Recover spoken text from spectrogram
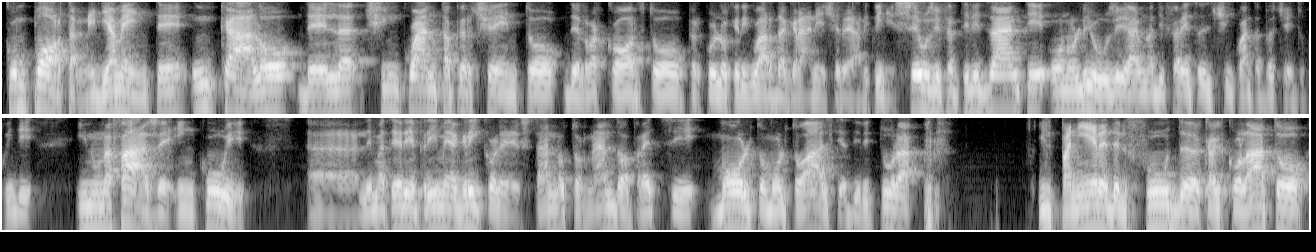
comporta mediamente un calo del 50% del raccolto per quello che riguarda grani e cereali. Quindi se usi fertilizzanti o non li usi hai una differenza del 50%. Quindi in una fase in cui eh, le materie prime agricole stanno tornando a prezzi molto molto alti, addirittura il paniere del food calcolato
